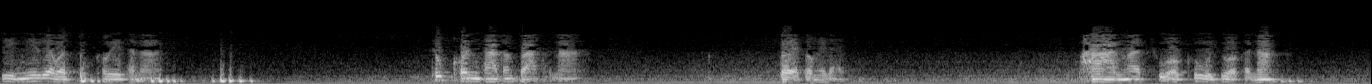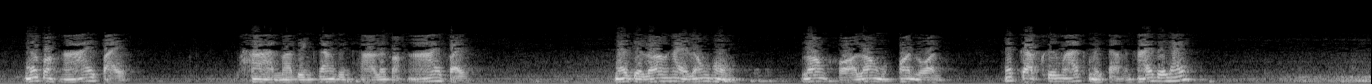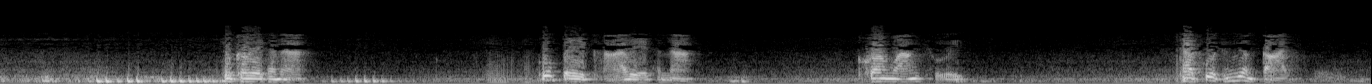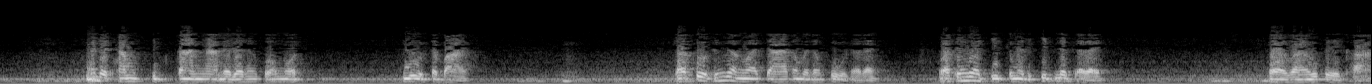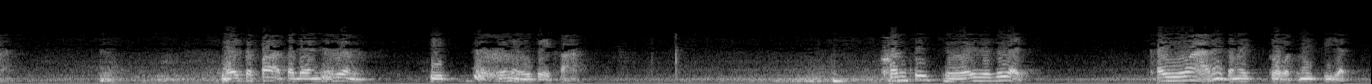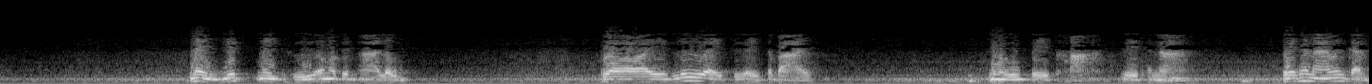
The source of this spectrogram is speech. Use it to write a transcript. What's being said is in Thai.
สิ่งนี้เรียกว่าสุกขเวทนา ทุกคนพากันปรารถนา แต่ก็ไม่ได้ ผ่านมาชั่วครู่ชั่วคณะแล้วก็หายไป ผ่านมาเป็นครั้งเป็นคราวแล้วก็หายไปแล้วจะร้องให้ร้องห่มร้องขอร้องอ้อนวอนให้กลับคืนมาก็ไม่ทราบมันหายไปไหน เวทนาผู้เปขาเวทนา ความวางเฉย ถ้าพูดถึงเรื่องกาย ไม่ได้ทำกิจการงานใดๆทั้งปวงหมดอยู่สบายถ้าพูดถึงเรื่องวาจาก็ไม่ต้องพูดอะไร ว่าถึงเรื่องจิตก็ไม่ได้คิดนึกอะไรแต่วางอุเบกขาโดยเฉพาะแสดงเรื่อง หรือในอุเบกขาคนที่เฉยเรื่อยๆ ใครว่าอะไรก็ไม่โกรธไม่เกลียด ไม่ยึดไม่ถือเอามาเป็นอารมณ์ ปล่อยเลื่อยเฉยสบายในอุเบกขา เวทนา เวทนาเหมือนกัน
